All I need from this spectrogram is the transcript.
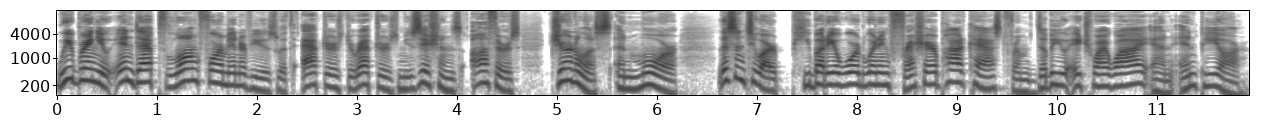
We bring you in depth, long form interviews with actors, directors, musicians, authors, journalists, and more. Listen to our Peabody Award winning Fresh Air podcast from WHYY and NPR.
